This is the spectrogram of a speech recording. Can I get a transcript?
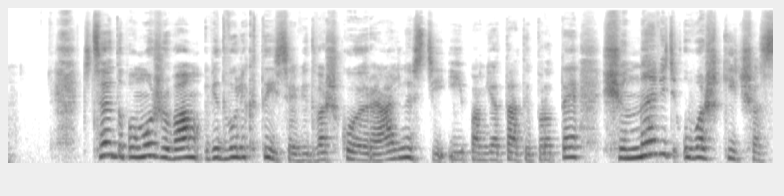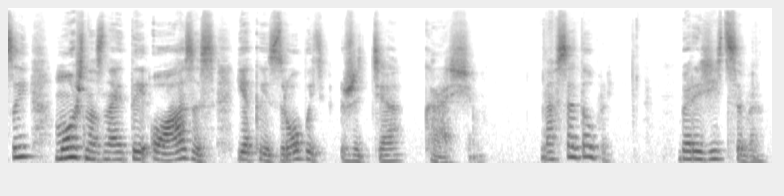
Це допоможе вам відволіктися від важкої реальності і пам'ятати про те, що навіть у важкі часи можна знайти оазис, який зробить життя кращим. На все добре. Бережіть себе.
